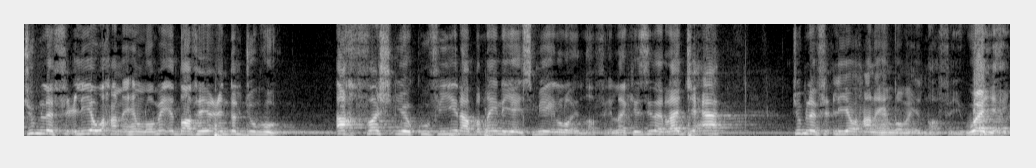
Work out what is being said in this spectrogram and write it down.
jumla ficliya waxaan ahayn looma idaafeeyo cinda aljumhuur akfash iyo kuufiyiina banaynaya ismiye in loo idaafeeyo. Laakiin sida raajixa jumla ficliya waxaan ahayn looma idaafeeyo. Waa yahay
